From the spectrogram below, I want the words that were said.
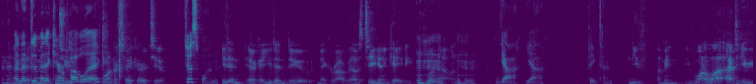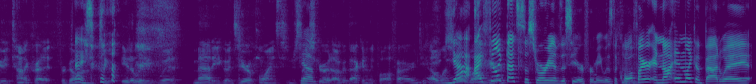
And then and the Dominican two- Republic. One racetracker or two? Just one. You didn't. Okay, you didn't do Nicaragua. That was Tegan and Katie. Mm-hmm, Won that one. Yeah, yeah, big time. And you've, I mean, you've won a lot. I have to give you a ton of credit for going to Italy with Maddie, who had zero points, and just Yeah. like, screw it, I'll go back into the qualifier, and yeah, I'll win. Yeah, I feel here. like that's the story of this year for me was the qualifier and not in like a bad way.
